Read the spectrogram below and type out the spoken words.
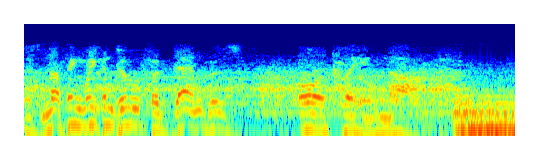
There's nothing we can do for Danvers or Crane now.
